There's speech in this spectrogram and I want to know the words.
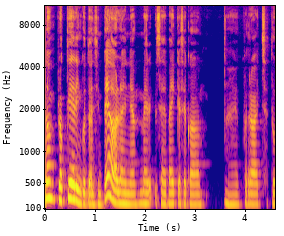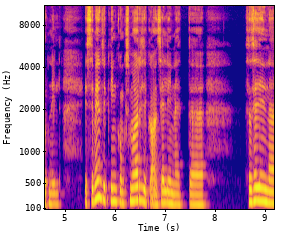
noh, blokeeringud on siin peal, on ju, see päikesega kvadraat Saturnil ja see Veenuse kvinkunks Marsiga on selline, et see on selline,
